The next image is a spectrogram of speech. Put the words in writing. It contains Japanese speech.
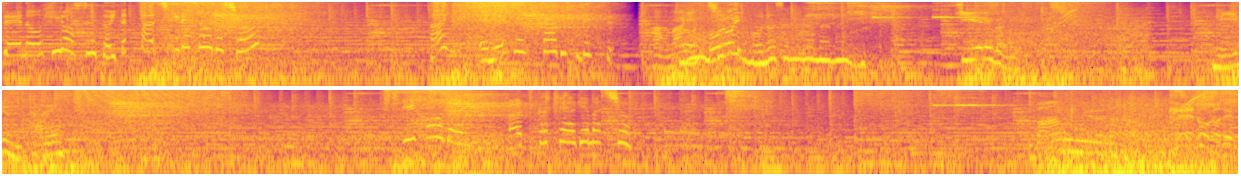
性能を披露するといったはち切れそうでしょ？はい NFS サービスです。あまりに脆いお望みのままに。消えるがいい見るに耐えん好き放題扱ってあげましょう。万有な。らヘドが出る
